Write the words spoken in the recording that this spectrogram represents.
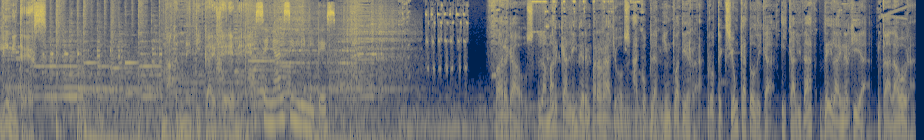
límites. Magnética FM. Señal sin límites. Faragaos, la marca líder en pararrayos, acoplamiento a tierra, protección catódica y calidad de la energía. Da la hora,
